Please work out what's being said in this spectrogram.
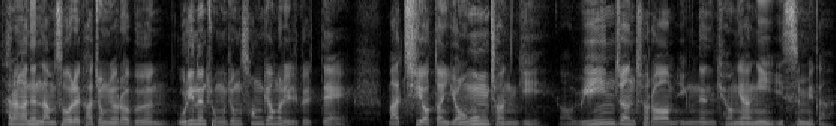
사랑하는 남서울의 가족 여러분, 우리는 종종 성경을 읽을 때 마치 어떤 영웅 전기, 어, 위인전처럼 읽는 경향이 있습니다.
